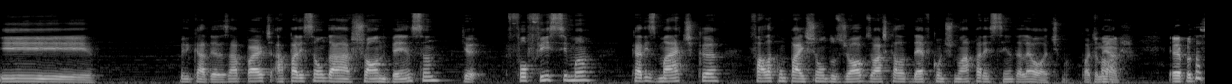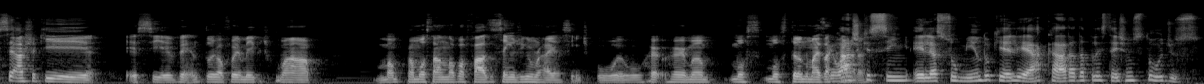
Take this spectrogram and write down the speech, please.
E brincadeiras à parte, a aparição da Sean Benson, que é fofíssima, carismática, fala com paixão dos jogos, eu acho que ela deve continuar aparecendo, ela é ótima. Pode Também falar. acho. Eu ia perguntar se você acha que esse evento já foi meio que tipo uma, uma pra mostrar uma nova fase sem o Jim Ryan, assim, tipo, o Herman mostrando mais a eu cara. Eu acho que sim, ele assumindo que ele é a cara da PlayStation Studios.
